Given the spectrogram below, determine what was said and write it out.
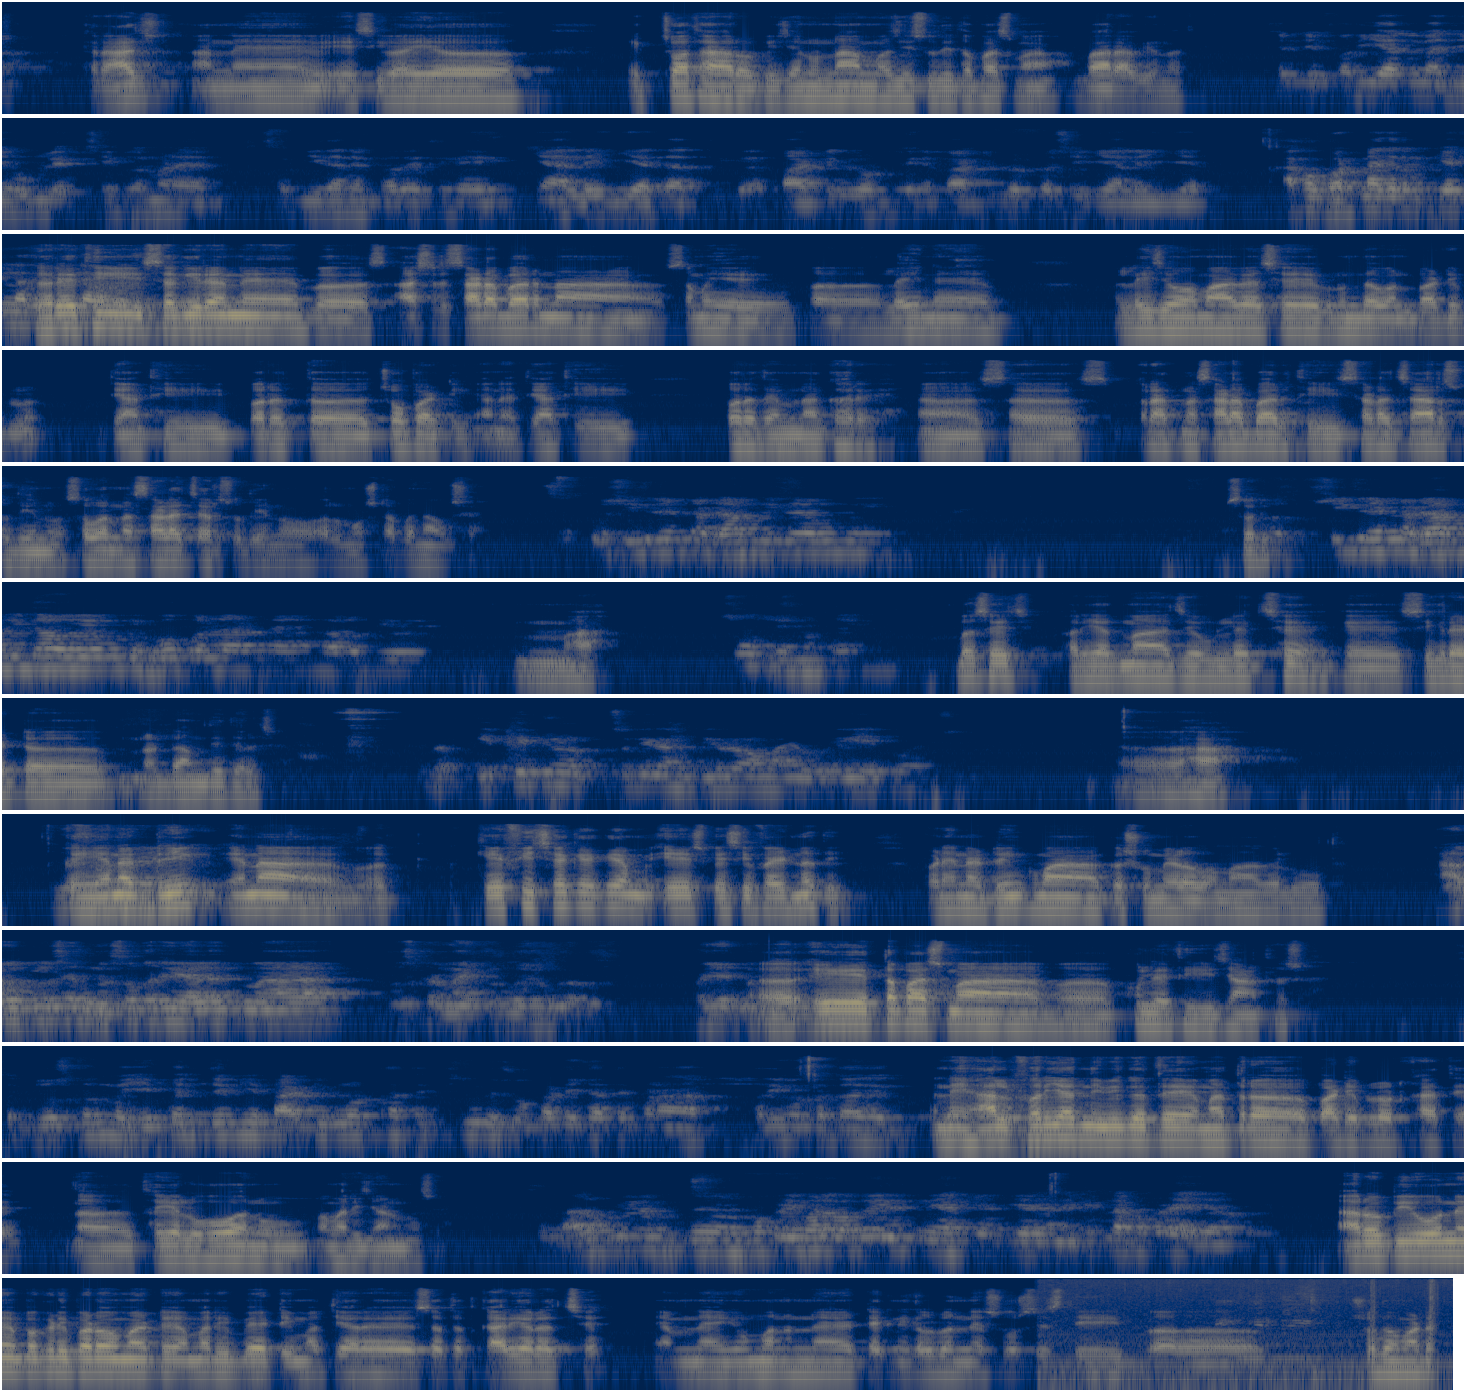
રાજ અને એ સિવાય એક ચોથા આરોપી જેનું નામ હજી સુધી તપાસમાં બહાર આવ્યું નથી. જે ફરિયાદમાં જે ઉલ્લેખ છે પ્રમાણે સગીરાને ઘરેથી ક્યાં લઈ ગયા હતા? પાર્ટી પ્લોટ થઈને પાર્ટી પ્લોટ પછી ક્યાં લઈ ગયા? આખો ઘટના કે કેટલા ઘરેથી સગીરાને આશરે સાડા બારના સમયે લઈને લઈ જવામાં આવ્યા છે વૃંદાવન પાર્ટી પ્લોટ. ત્યાંથી પરત ચોપાટી અને ત્યાંથી પરત એમના ઘરે. રાતના સાડા બારથી સાડા ચાર સુધીનો સવારના સાડા ચાર સુધીનો ઓલમોસ્ટ આ બનાવ છે. સોરી હા. બસ એ જ. ફરિયાદમાં જે ઉલ્લેખ છે કે સિગરેટ ડામ દીધેલ છે. હા. કંઈ એના ડ્રિંક એના કેફી છે કે કેમ એ સ્પેસિફાઈડ નથી પણ એના ડ્રિંકમાં કશું મેળવવામાં આવેલું હતું. એ તપાસમાં ખુલેથી ખુલ્લેથી જાણ થશે. દોસ્તોમાં એક જ જગ્યાએ પાર્ટી પ્લોટ ખાતે જ થયું કે ચોપાટી ખાતે પણ આ ફરી વખત આ અને હાલ ફરિયાદની વિગતે માત્ર પાર્ટી પ્લોટ ખાતે થયેલું હોવાનું અમારી જાણમાં છે. આરોપીઓને પકડી પાડવા માટે અમારી બે ટીમ અત્યારે સતત કાર્યરત છે. એમને હ્યુમન અને ટેકનિકલ બંને સોર્સિસથી શોધવા માટે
